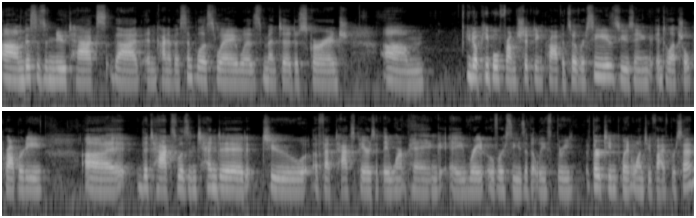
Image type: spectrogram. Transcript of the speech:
Um, this is a new tax that, in kind of a simplest way, was meant to discourage um, you know, people from shifting profits overseas using intellectual property uh, the tax was intended to affect taxpayers if they weren't paying a rate overseas of at least 13.125%.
